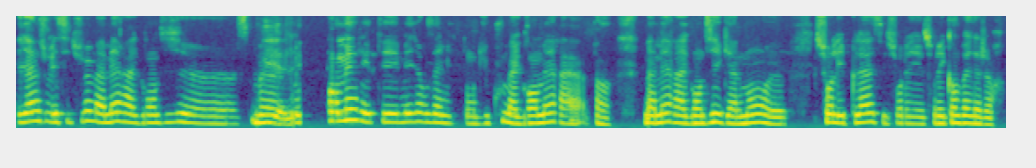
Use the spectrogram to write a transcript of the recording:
voyage, mais si tu veux, ma mère a grandi. Oui, elle- Mes grand-mères étaient meilleures amies. Donc, du coup, ma grand-mère, a... enfin, ma mère a grandi également euh, sur les places et sur les, sur les camps de voyageurs.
